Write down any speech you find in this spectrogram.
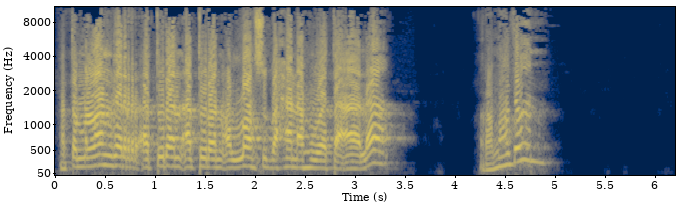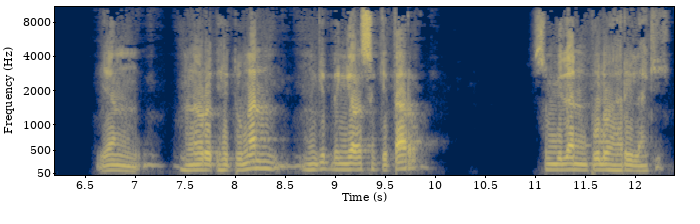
atau melanggar aturan-aturan Allah Subhanahu wa taala, Ramadan yang menurut hitungan mungkin tinggal sekitar 90 hari lagi.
